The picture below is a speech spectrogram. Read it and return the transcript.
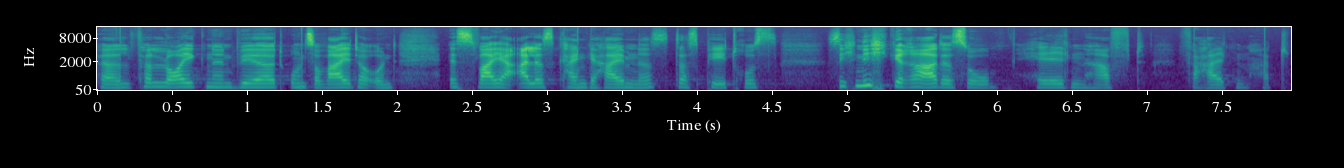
ver verleugnen wird und so weiter. Und es war ja alles kein Geheimnis, dass Petrus sich nicht gerade so heldenhaft verhalten hat.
